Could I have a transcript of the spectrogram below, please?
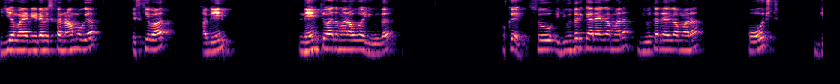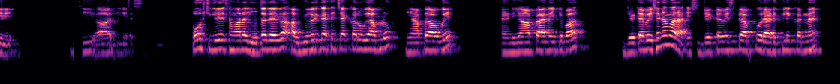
ये हमारे डेटाबेस का नाम हो गया। इसके बाद अगेन नेम के बाद हमारा होगा यूज़र ओके सो यूज़र क्या रहेगा हमारा? यूज़र रहेगा हमारा postgre G R E S postgres हमारा यूज़र रहेगा। अब यूज़र कैसे चेक करोगे आप लोग? यहाँ पे आओगे एंड यहाँ पे आने के बाद डेटाबेस है ना हमारा? इस डेटाबेस पे आपको राइट क्लिक करना है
